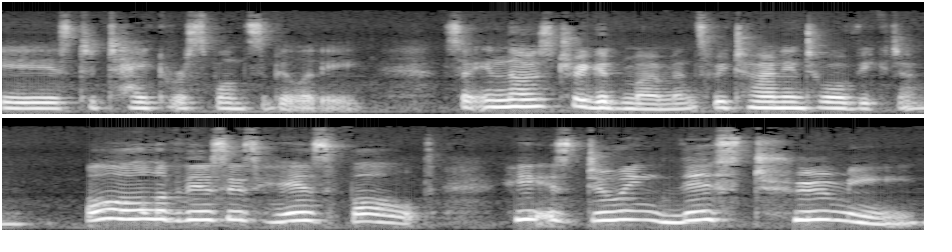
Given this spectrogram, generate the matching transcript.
is to take responsibility. So, in those triggered moments, we turn into a victim. All of this is his fault. He is doing this to me.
